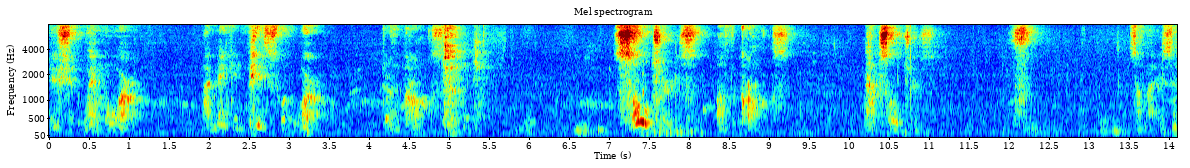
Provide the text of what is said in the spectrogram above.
You should win the world by making peace with the world through the cross. Soldiers of the cross, not soldiers. Somebody say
